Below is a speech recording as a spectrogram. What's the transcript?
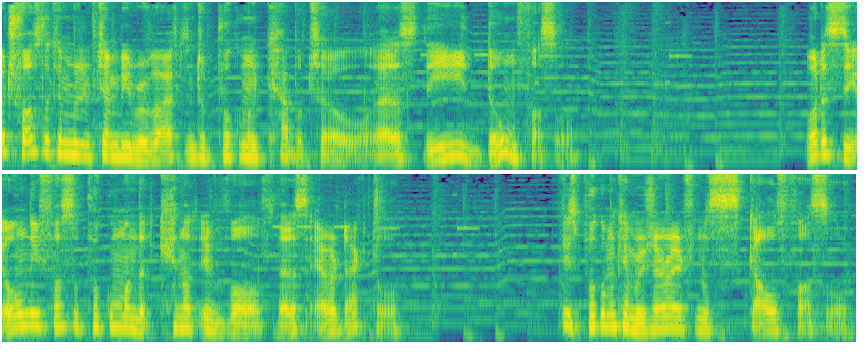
Which fossil can be, can be revived into Pokemon Kabuto? That is the Dome fossil. What is the only fossil Pokemon that cannot evolve? That is Aerodactyl. These Pokemon can regenerate from the Skull fossil.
